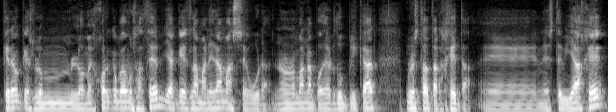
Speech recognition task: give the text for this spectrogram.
creo que es lo, mejor que podemos hacer, ya que es la manera más segura. No nos van a poder duplicar nuestra tarjeta eh, en este viaje.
